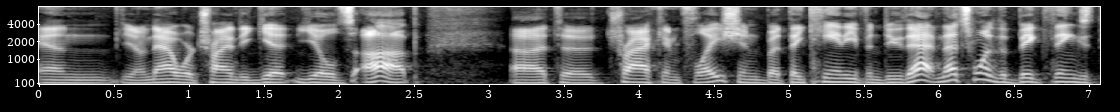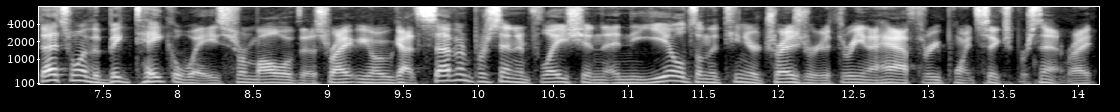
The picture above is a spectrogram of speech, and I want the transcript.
and you know now we're trying to get yields up uh, to track inflation, but they can't even do that. And that's one of the big things. That's one of the big takeaways from all of this, right? You know, we've got seven percent inflation, and the yields on the ten-year Treasury are three and a half, three point six percent, right?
